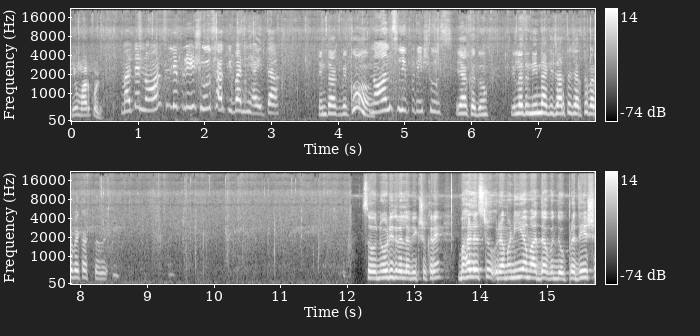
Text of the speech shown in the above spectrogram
ನೀವು ಮಾಡ್ಕೊಳ್ಳಿ. ಮತ್ತೆ ನಾನ್ ಸ್ಲಿಪ್ರಿ ಶೂಸ್ ಹಾಕಿ ಬನ್ನಿ ಆಯ್ತಾ? ಎಂತ ಹಾಕ್ಬೇಕು? ನಾನ್ ಸ್ಲಿಪ್ರಿ ಶೂಸ್ ಯಾಕದು? ಇಲ್ಲದ್ರೆ ನಿನ್ನಾಗಿ ಜಾರ್ತ ಜಾರ್ತ ಬರಬೇಕಾಗ್ತದೆ. ಸೊ ನೋಡಿದ್ರಲ್ಲ ವೀಕ್ಷಕರೇ ಬಹಳಷ್ಟು ರಮಣೀಯವಾದ ಒಂದು ಪ್ರದೇಶ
